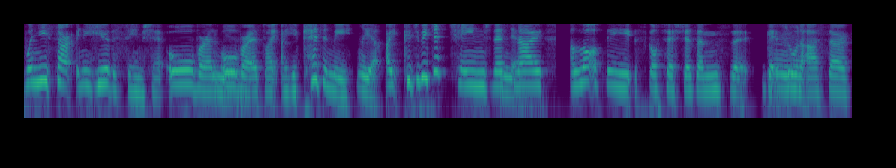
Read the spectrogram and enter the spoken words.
when you start and you hear the same shit over and Yeah. over, it's like, are you kidding me? yeah, Are, could we just change this Yeah. now? A lot of the Scottish isms that get Mm. thrown at us are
